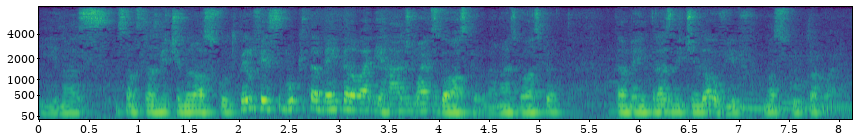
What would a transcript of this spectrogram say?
E nós estamos transmitindo o nosso culto pelo Facebook e também pela web rádio Mais Gospel. Né? Mais Gospel também transmitindo ao vivo nosso culto agora.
